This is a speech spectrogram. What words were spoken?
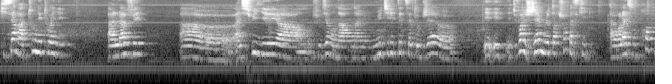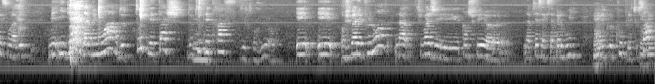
qui sert à tout nettoyer, à laver, à, euh, à, essuyer, à, je veux dire, on a, on a une utilité de cet objet. Euh, et, et, tu vois, j'aime le torchon parce qu'ils, alors là, ils sont propres, ils sont lavés, mais ils gardent la mémoire de toutes les tâches, de toutes les traces. Et, et je vais aller plus loin. Là, tu vois, quand je fais euh, la pièce qui s'appelle Oui, Mmh. avec le couple et tout ça. Mmh.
